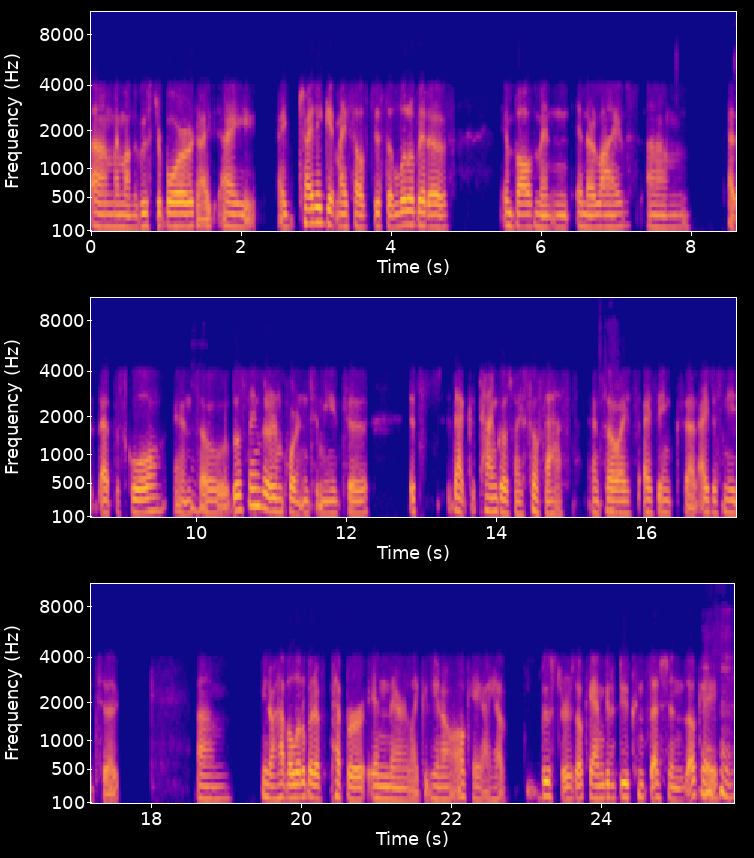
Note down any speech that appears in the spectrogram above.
Um, I'm on the booster board. I I I try to get myself just a little bit of involvement in, in their lives um, at, at the school, and mm-hmm. so those things are important to me. To it's that time goes by so fast, and so I I think that I just need to, um, you know, have a little bit of pepper in there, like you know, okay, I have boosters. Okay, I'm going to do concessions. Okay, mm-hmm.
